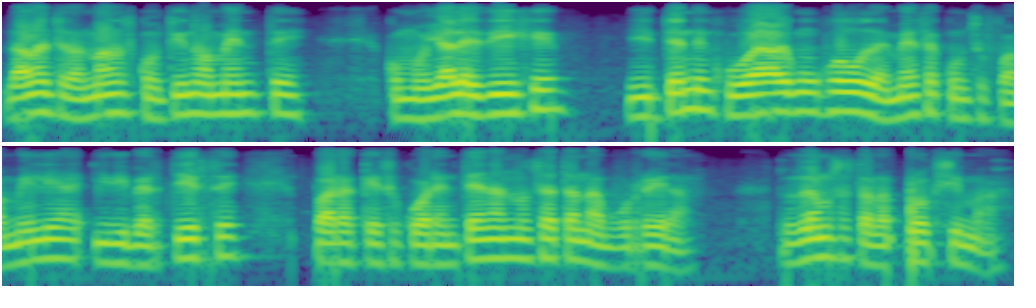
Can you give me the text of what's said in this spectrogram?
Lávense las manos continuamente, como ya les dije. Intenten jugar algún juego de mesa con su familia y divertirse para que su cuarentena no sea tan aburrida. Nos vemos hasta la próxima.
